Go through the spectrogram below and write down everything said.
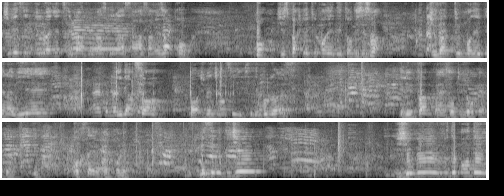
je vais essayer de m'éloigner de ces baffes parce que là, ça, ça résonne trop. Bon, j'espère que tout le monde est détendu ce soir. Je vois que tout le monde est bien habillé. Les garçons, bon, je vais être gentil, c'est des beaux gosses. Et les femmes, ben, elles sont toujours belles. pour ça, il n'y a pas de problème. Mais c'est le DJ. Je veux vous demander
